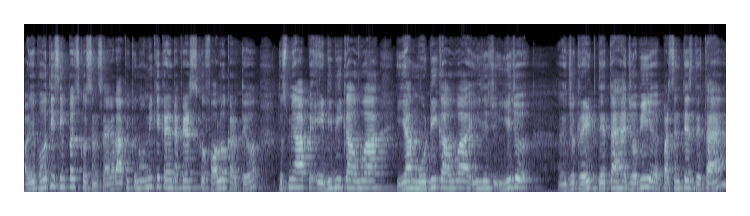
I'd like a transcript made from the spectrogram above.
और ये बहुत ही सिंपल क्वेश्चन है। अगर आप इकोनॉमिक के करंट अफेयर्स को फॉलो करते हो तो उसमें आप एडीबी का हुआ या मोडी का हुआ, ये जो ये जो जो क्रेडिट देता है, जो भी परसेंटेज देता है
